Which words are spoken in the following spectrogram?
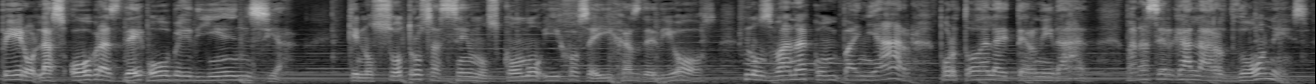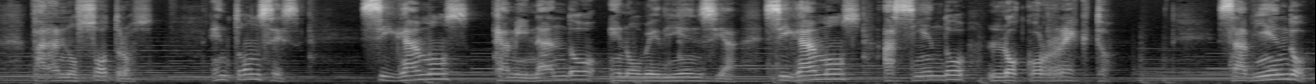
Pero las obras de obediencia que nosotros hacemos como hijos e hijas de Dios nos van a acompañar por toda la eternidad, van a ser galardones para nosotros. Entonces, sigamos caminando en obediencia, sigamos haciendo lo correcto, sabiendo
